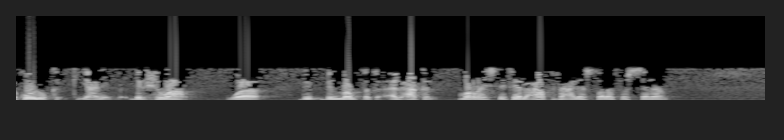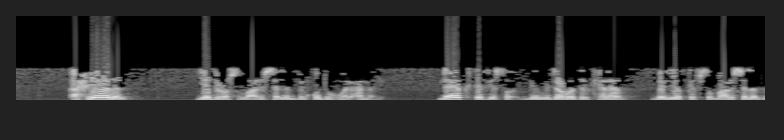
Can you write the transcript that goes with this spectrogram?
يقول يعني بالحوار وبالمنطق العقل. مرة يستثير العاطفة عليه الصلاة والسلام. أحيانا يدعو صلى الله عليه وسلم بالقدوة والعمل. لا يكتفي بمجرد الكلام بل يقف صلى الله عليه وسلم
